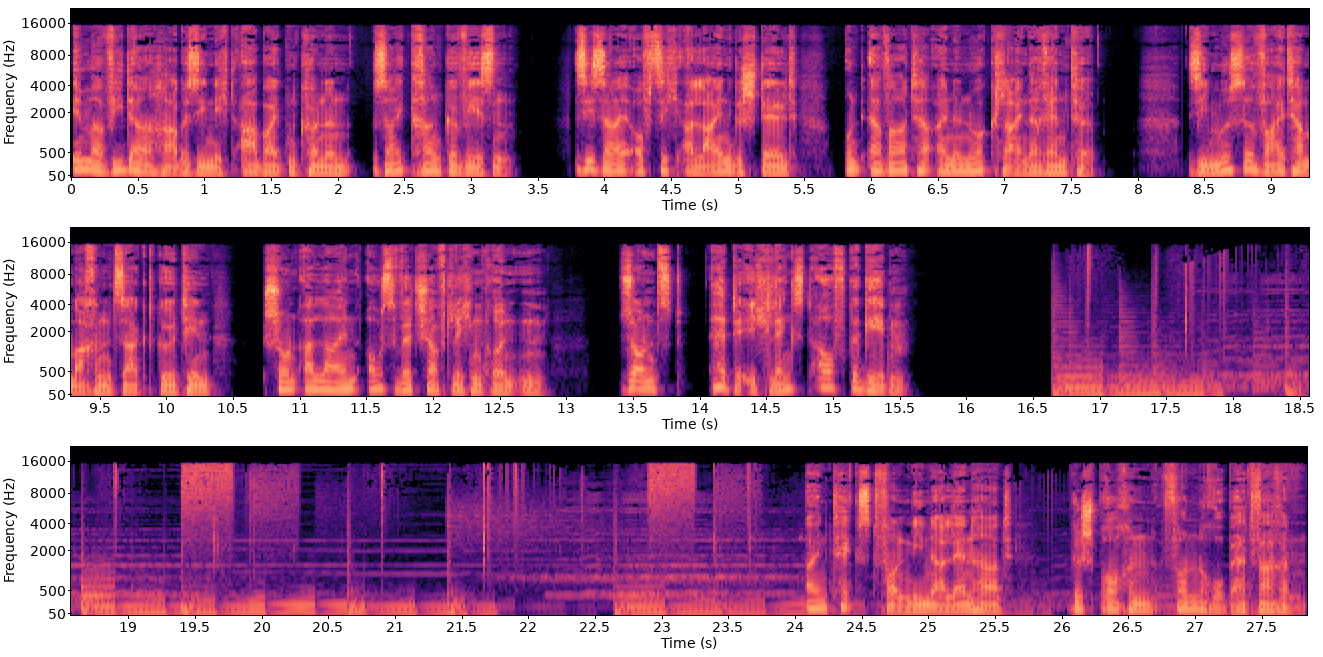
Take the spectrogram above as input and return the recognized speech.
Immer wieder habe sie nicht arbeiten können, sei krank gewesen. Sie sei auf sich allein gestellt und erwarte eine nur kleine Rente. Sie müsse weitermachen, sagt Göttin, schon allein aus wirtschaftlichen Gründen. Sonst hätte ich längst aufgegeben. Ein Text von Nina Lenhardt, gesprochen von Robert Warren.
